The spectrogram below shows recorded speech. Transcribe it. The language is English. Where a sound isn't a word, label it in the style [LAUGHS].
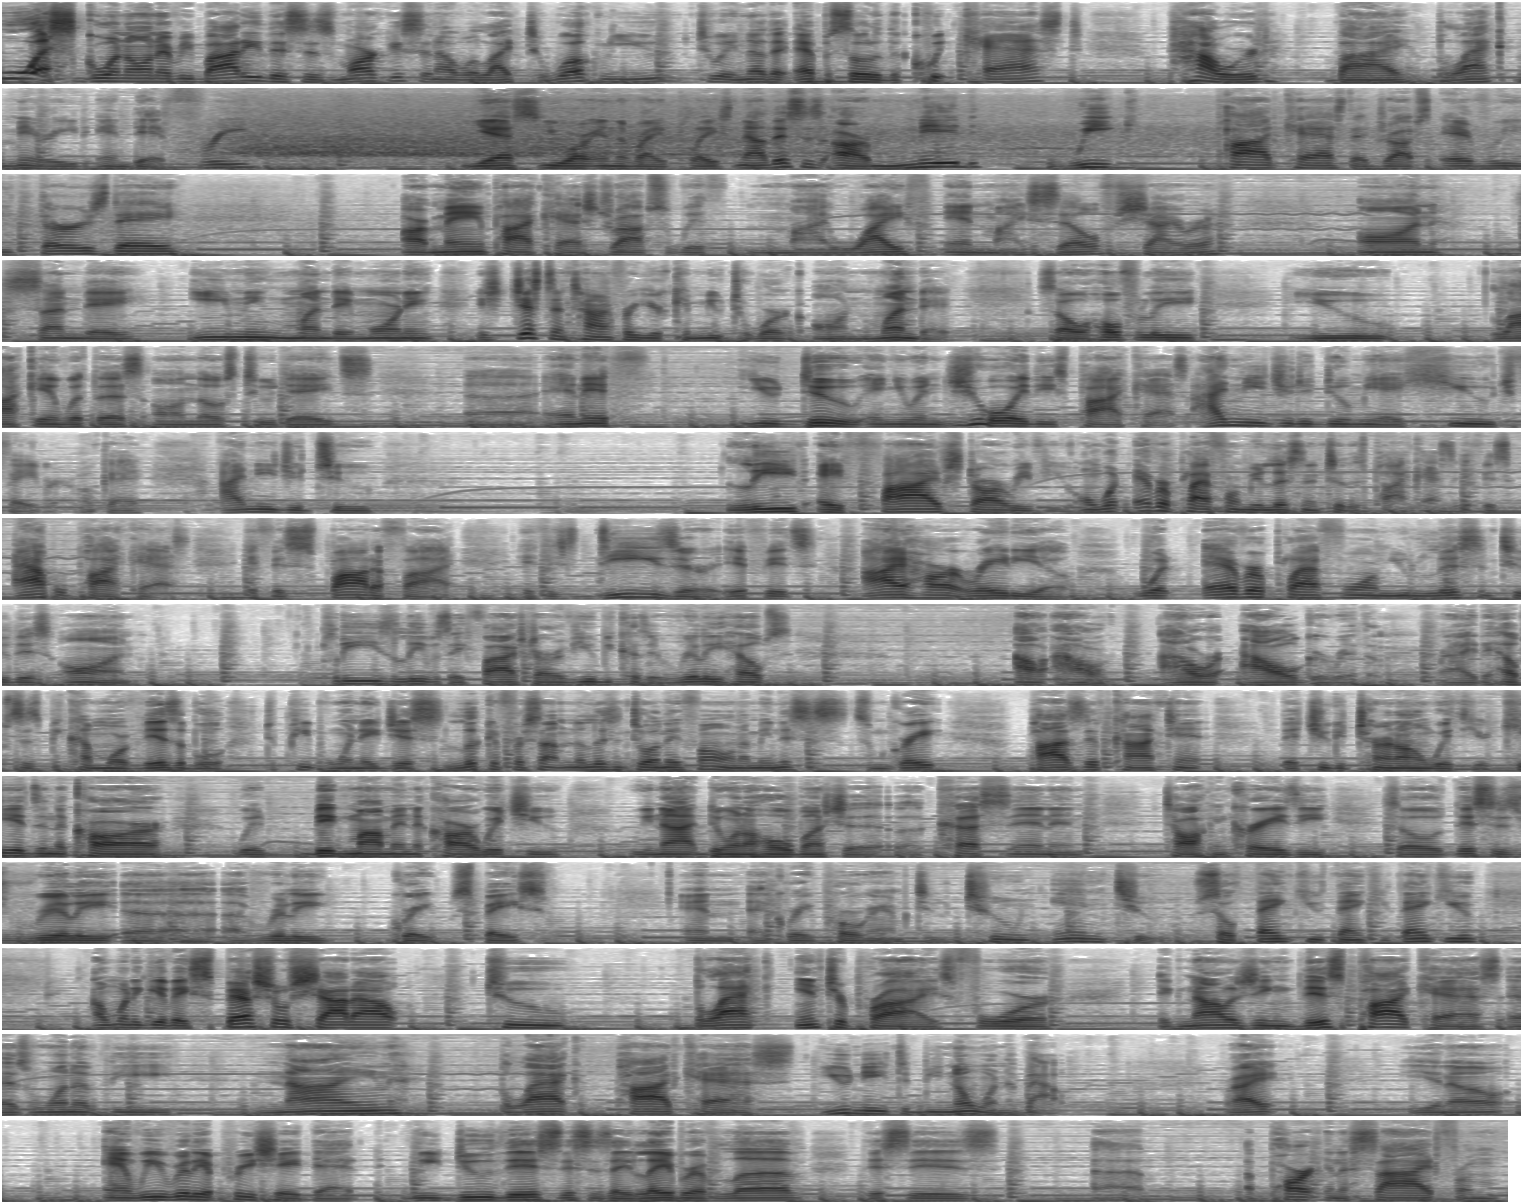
What's going on, everybody? This is Marcus, and I would like to welcome you to another episode of the Quick Cast, powered by Black Married and Debt Free. Yes, you are in the right place. Now, this is our mid-week podcast that drops every Thursday. Our main podcast drops with my wife and myself, Shira on Sunday evening, Monday morning. It's just in time for your commute to work on Monday. So hopefully you lock in with us on those two dates. Uh, and if you do and you enjoy these podcasts, I need you to do me a huge favor, okay? I need you to leave a five star review on whatever platform you're listening to this podcast. If it's Apple Podcast, if it's Spotify, if it's Deezer, if it's iHeartRadio, whatever platform you listen to this on, please leave us a five star review because it really helps our our our algorithm right it helps us become more visible to people when they just looking for something to listen to on their phone i mean this is some great positive content that you could turn on with your kids in the car with big mom in the car with you we're not doing a whole bunch of uh, cussing and talking crazy. So this is really a, a really great space and a great program to tune into. So thank you, thank you, thank you. I want to give a special shout out to Black Enterprise for acknowledging this podcast as one of the nine black podcasts you need to be knowing about, right? You know, and we really appreciate that. We do this. This is a labor of love. This is uh, apart and aside from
